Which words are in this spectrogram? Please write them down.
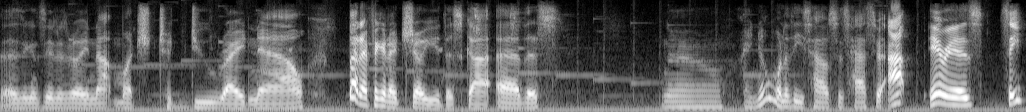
As you can see, there's really not much to do right now. But I figured I'd show you this guy, uh, this. No, I know one of these houses has to. Ah, here he is. See?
